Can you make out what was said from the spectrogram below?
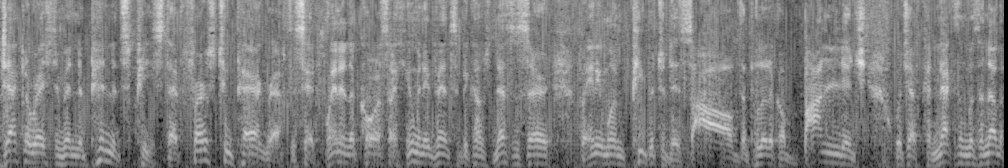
Declaration of Independence piece, that first two paragraphs that said, when in the course of human events it becomes necessary for any one people to dissolve the political bondage which have connected them with another,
